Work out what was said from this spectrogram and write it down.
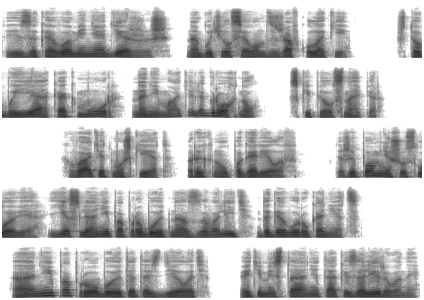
«Ты за кого меня держишь?» – набучился он, сжав кулаки. «Чтобы я, как Мур, нанимателя грохнул?» – вскипел снайпер. «Хватит, Мушкет!» – рыкнул Погорелов. «Ты же помнишь условия? Если они попробуют нас завалить, договору конец. А они попробуют это сделать. Эти места не так изолированы.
